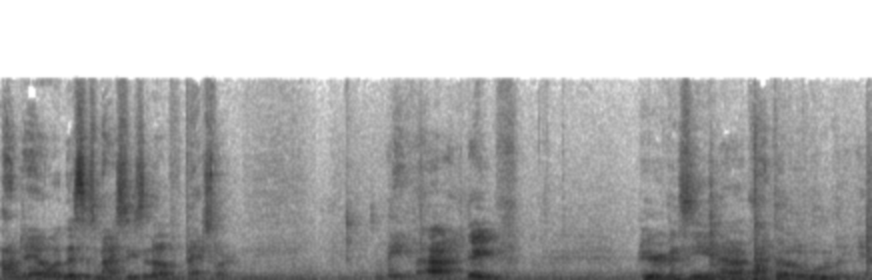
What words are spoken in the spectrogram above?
I'm Dale, and this is my season of Bachelor. So Dave, hi, Dave. Here you've been seeing uh, quite the woman lately.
